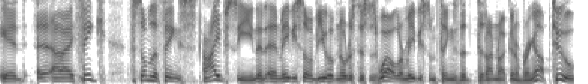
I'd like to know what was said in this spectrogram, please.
And, and I think some of the things I've seen, and, and maybe some of you have noticed this as well, or maybe some things that, that I'm not going to bring up too,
